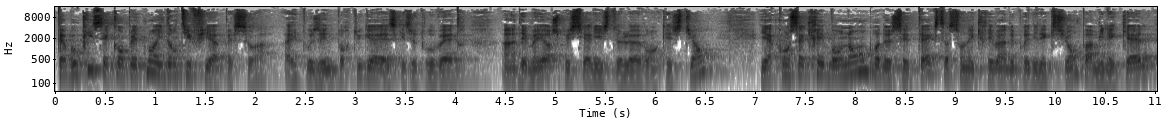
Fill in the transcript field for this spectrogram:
Tabouki s'est complètement identifié à Pessoa, a épousé une Portugaise qui se trouve être un des meilleurs spécialistes de l'œuvre en question, et a consacré bon nombre de ses textes à son écrivain de prédilection, parmi lesquels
